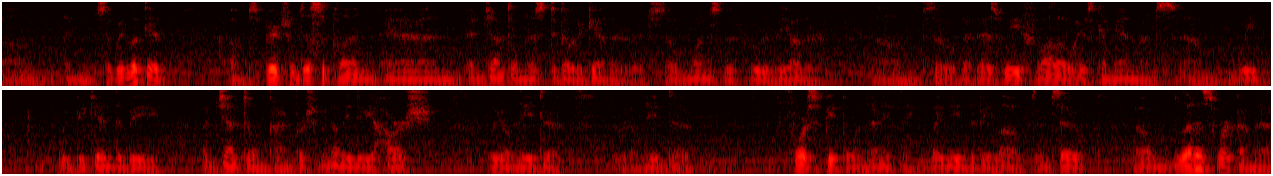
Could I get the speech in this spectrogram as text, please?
um, and so we look at spiritual discipline and, and gentleness to go together. It's, so one's the fruit of the other. So that as we follow His commandments, um, we we begin to be a gentle and kind person. We don't need to be harsh. We don't need to. We don't need to force people into anything. They need to be loved, and so um, let us work on that.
